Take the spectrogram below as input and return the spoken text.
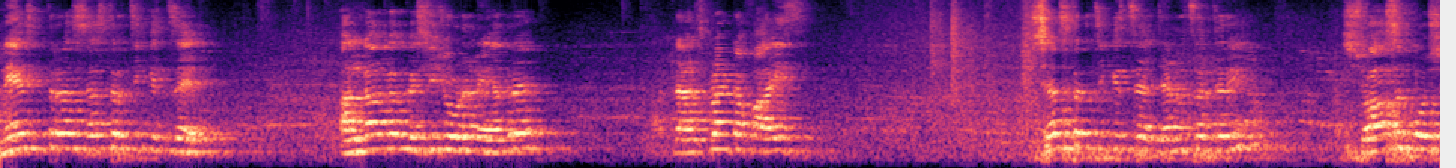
ನೇತ್ರ ಶಸ್ತ್ರಚಿಕಿತ್ಸೆ ಅಂಗಾಂಗ ಕಸಿ ಜೋಡಣೆ, ಅಂದರೆ ಟ್ರಾನ್ಸ್ಪ್ಲಾಂಟ್ ಆಫ್ ಐಸ್ ಶಸ್ತ್ರಚಿಕಿತ್ಸೆ ಜನರಲ್ ಸರ್ಜರಿ ಶ್ವಾಸಕೋಶ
